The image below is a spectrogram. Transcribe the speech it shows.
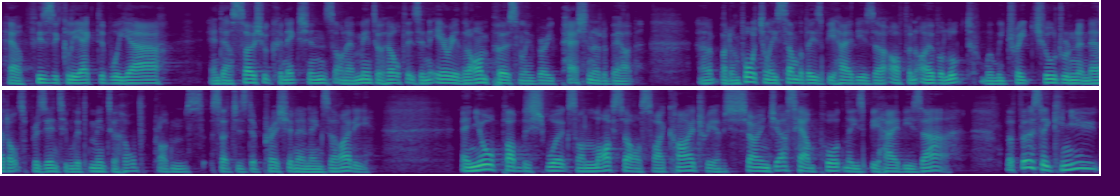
how physically active we are and our social connections on our mental health is an area that I'm personally very passionate about. Uh, but unfortunately, some of these behaviours are often overlooked when we treat children and adults presenting with mental health problems such as depression and anxiety. And your published works on lifestyle psychiatry have shown just how important these behaviours are. But firstly, can you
